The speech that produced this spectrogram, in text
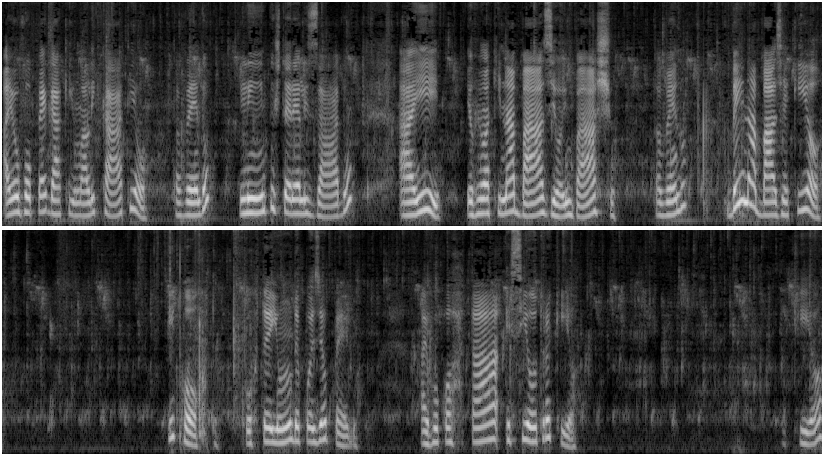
Aí eu vou pegar aqui um alicate, ó, tá vendo? Limpo, esterilizado. Aí, eu venho aqui na base, ó, embaixo, tá vendo? Bem na base aqui, ó. E corto. Cortei um, depois eu pego. Aí vou cortar esse outro aqui, ó. Aqui, ó.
